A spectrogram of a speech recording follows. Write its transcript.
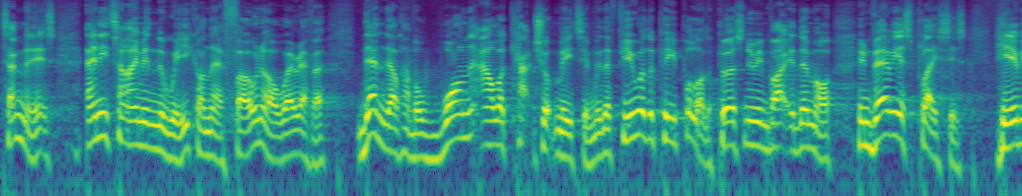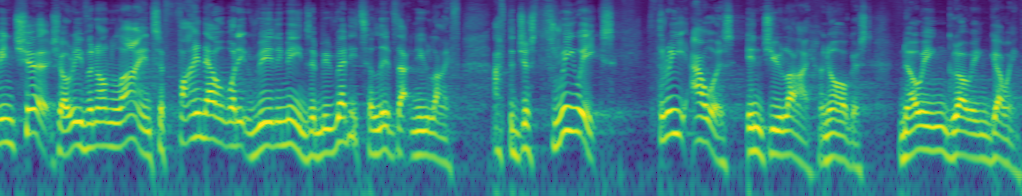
10 minutes, any time in the week on their phone or wherever. Then they'll have a one hour catch up meeting with a few other people or the person who invited them or in various places, here in church or even online, to find out what it really means and be ready to live that new life. After just three weeks, three hours in July and August, knowing, growing, going.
